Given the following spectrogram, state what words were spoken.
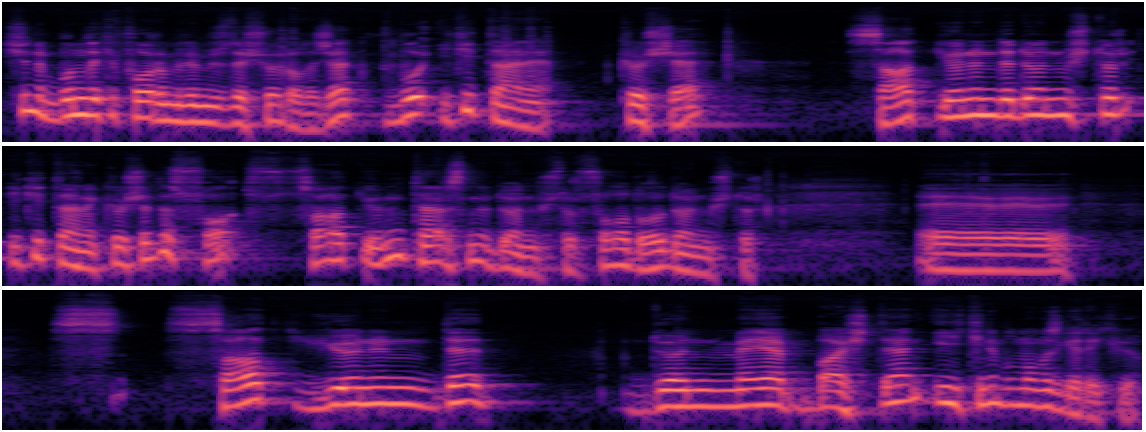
Şimdi bundaki formülümüz de şöyle olacak. Bu iki tane köşe saat yönünde dönmüştür. İki tane köşe de so saat yönünün tersine dönmüştür. Sola doğru dönmüştür. Ee, saat yönünde dönmeye başlayan ilkini bulmamız gerekiyor.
